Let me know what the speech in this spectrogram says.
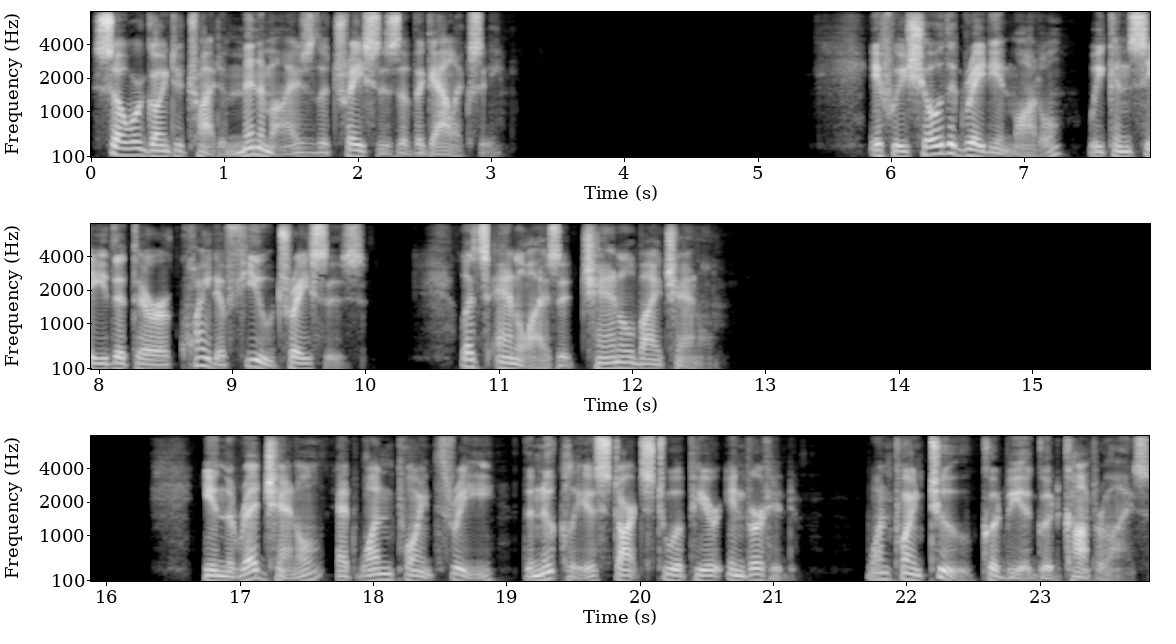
so we're going to try to minimize the traces of the galaxy. If we show the gradient model, we can see that there are quite a few traces. Let's analyze it channel by channel. In the red channel, at 1.3, the nucleus starts to appear inverted. 1.2 could be a good compromise.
